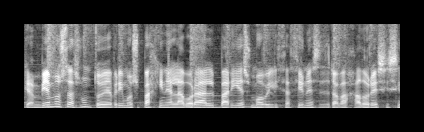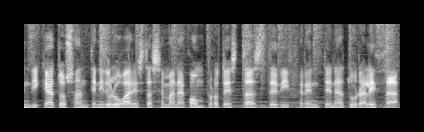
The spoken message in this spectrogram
Cambiamos de asunto y abrimos página laboral. Varias movilizaciones de trabajadores y sindicatos han tenido lugar esta semana con protestas de diferente naturaleza.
